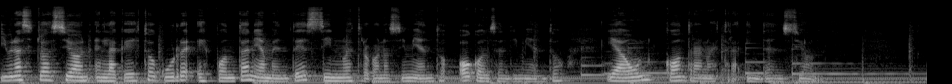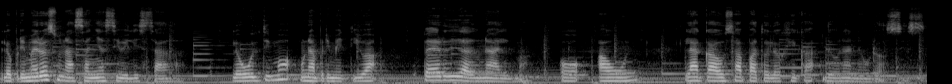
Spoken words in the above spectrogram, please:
y una situación en la que esto ocurre espontáneamente sin nuestro conocimiento o consentimiento y aún contra nuestra intención. Lo primero es una hazaña civilizada, lo último una primitiva pérdida de un alma o aún la causa patológica de una neurosis.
